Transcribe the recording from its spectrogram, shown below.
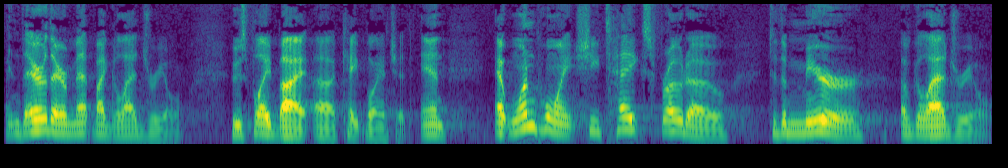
And there they're met by Galadriel, who's played by uh, Cate Blanchett. And, at one point, she takes Frodo to the mirror of Galadriel,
